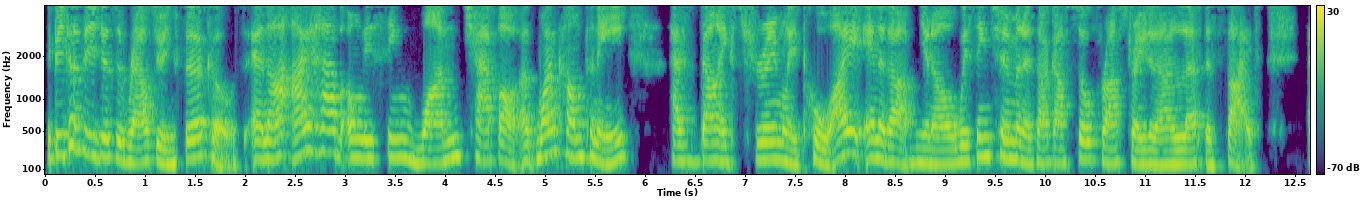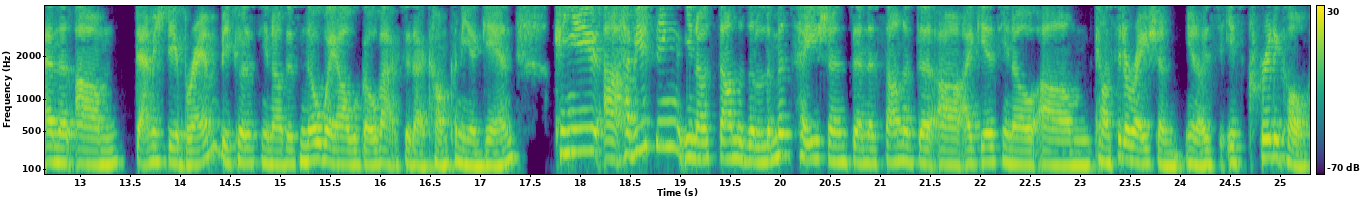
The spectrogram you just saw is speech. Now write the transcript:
because it just routes you in circles. And I, I have only seen one chatbot, uh, one company has done extremely poor. I ended up, you know, within two minutes, I got so frustrated. I left the site and um, damaged their brand because, you know, there's no way I will go back to that company again. Can you, uh, have you seen, you know, some of the limitations and some of the, uh, I guess, you know, um, consideration, you know, it's, it's critical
